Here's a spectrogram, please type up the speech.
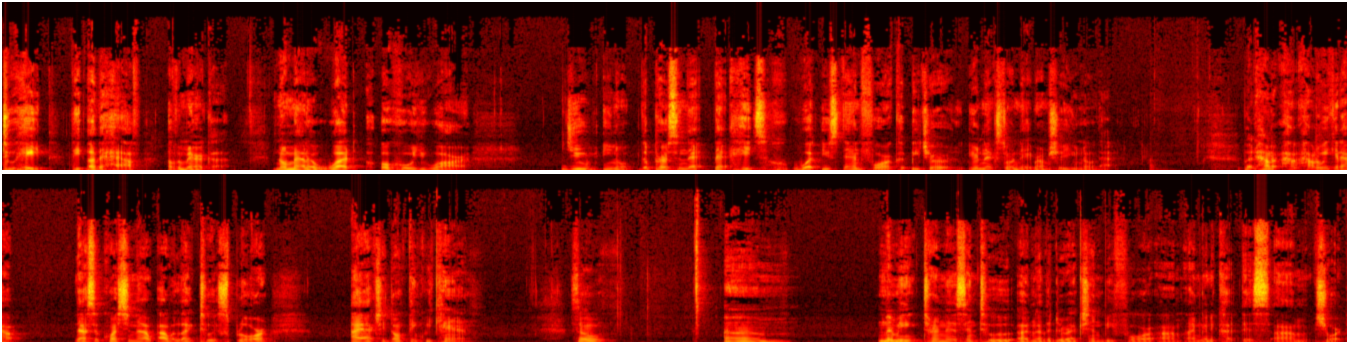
to hate the other half of America. No matter what or who you are, you you know the person that that hates what you stand for could be your your next door neighbor. I'm sure you know that. But how how, how do we get out? That's a question I, I would like to explore. I actually don't think we can. So, um, let me turn this into another direction before um, I'm going to cut this um, short.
